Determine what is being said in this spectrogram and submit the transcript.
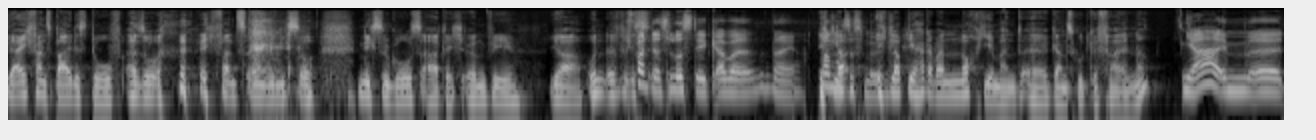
Ja, ich fand's beides doof. Also ich fand's irgendwie nicht so nicht so großartig irgendwie. Ja, und äh, ich fand das lustig, aber naja, man glaub, muss es mögen. Ich glaube, dir hat aber noch jemand äh, ganz gut gefallen, ne? Ja, im äh,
